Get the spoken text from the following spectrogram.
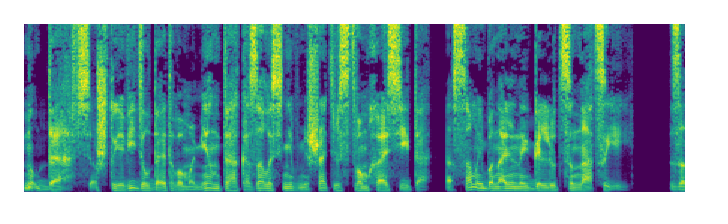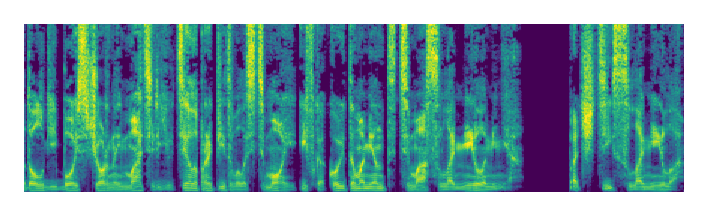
Ну да, все, что я видел до этого момента, оказалось не вмешательством Хаосита, а самой банальной галлюцинацией. За долгий бой с черной матерью тело пропитывалось тьмой, и в какой-то момент тьма сломила меня. Почти сломило.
